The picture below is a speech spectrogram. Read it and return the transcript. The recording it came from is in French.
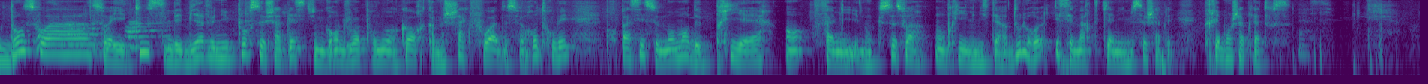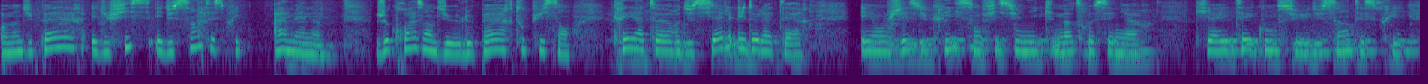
Bonsoir, soyez tous les bienvenus pour ce chapelet. C'est une grande joie pour nous encore, comme chaque fois, de se retrouver pour passer ce moment de prière en famille. Donc ce soir, on prie le mystère douloureux et c'est Marthe qui anime ce chapelet. Très bon chapelet à tous. Merci. Au nom du Père et du Fils et du Saint-Esprit. Amen. Je crois en Dieu, le Père Tout-Puissant, Créateur du ciel et de la terre, et en Jésus-Christ, son Fils unique, notre Seigneur, qui a été conçu du Saint-Esprit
